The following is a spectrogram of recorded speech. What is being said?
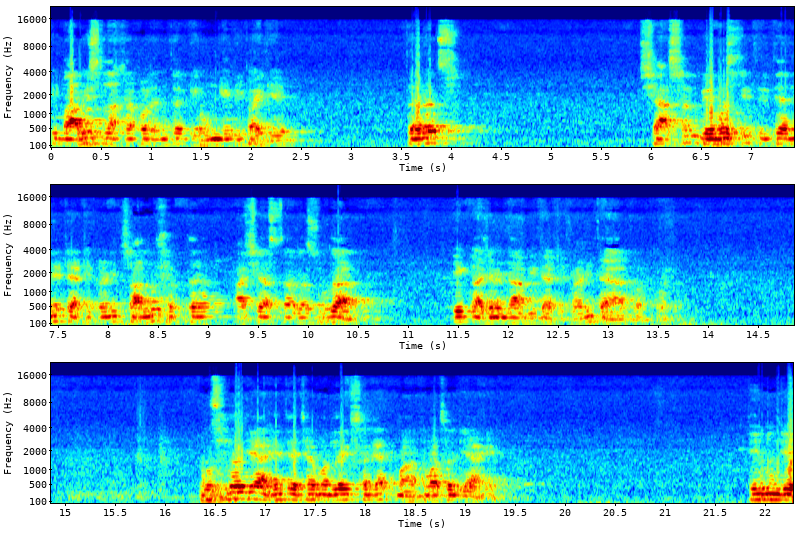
ती बावीस लाखापर्यंत घेऊन गेली पाहिजे. तरच शासन व्यवस्थितरित्याने त्या ठिकाणी चालू शकतं असे असताना सुद्धा एक अजेंडा आम्ही त्या ठिकाणी तयार करतोय. दुसरं जे आहे त्याच्यामधलं एक सगळ्यात महत्वाचं जे आहे ते म्हणजे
